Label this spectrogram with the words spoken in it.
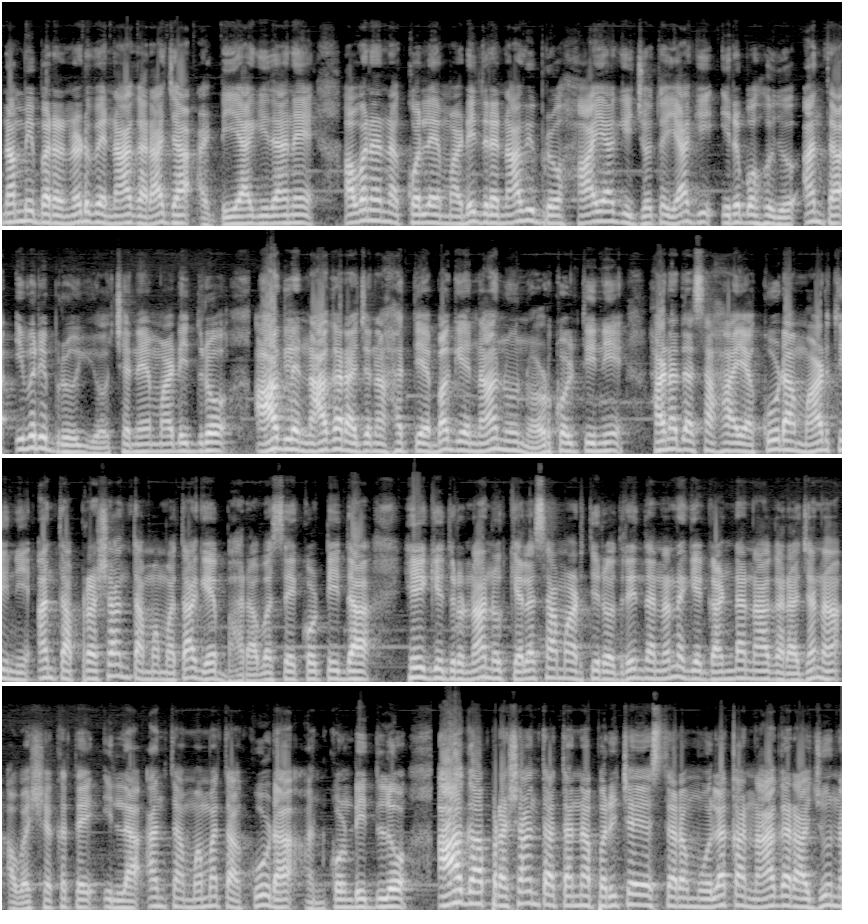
ನಮ್ಮಿಬ್ಬರ ನಡುವೆ ನಾಗರಾಜ ಅಡ್ಡಿಯಾಗಿದ್ದಾನೆ. ಅವನನ್ನು ಕೊಲೆ ಮಾಡಿದ್ರೆ ನಾವಿಬ್ರು ಹಾಯಾಗಿ ಜೊತೆಯಾಗಿ ಇರಬಹುದು ಅಂತ ಇವರಿಬ್ರು ಯೋಚನೆ ಮಾಡಿದ್ರು. ಆಗ್ಲೇ ನಾಗರಾಜನ ಹತ್ಯೆ ಬಗ್ಗೆ ನಾನು ನೋಡ್ಕೊಳ್ತೀನಿ. ಹಣದ ಸಹಾಯ ಕೂಡ ಮಾಡ್ತೀನಿ ಅಂತ ಪ್ರಶಾಂತ ಮಮತಾಗೆ ಭರವಸೆ ಕೊಟ್ಟಿದ್ದ. ಹೇಗಿದ್ರು ನಾನು ಕೆಲಸ ಮಾಡ್ತಿರೋದ್ರಿಂದ ನನಗೆ ಗಂಡ ನಾಗರಾಜನ ಅವಶ್ಯಕತೆ ಇಲ್ಲ ಅಂತ ಮಮತಾ ಕೂಡ ಅನ್ಕೊಂಡಿದ್ಲು. ಆಗ ಪ್ರಶಾಂತ ತನ್ನ ಪರಿಚಯಸ್ಥರ ಮೂಲಕ ನಾಗರಾಜುನ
